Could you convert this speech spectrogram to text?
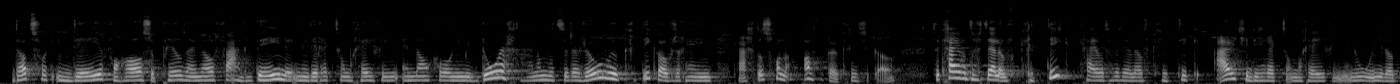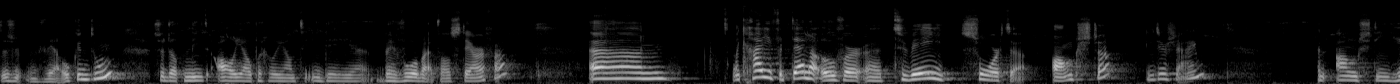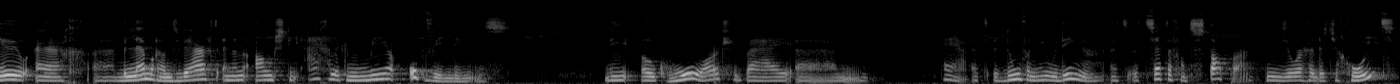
dat soort ideeën, vooral als ze pril zijn, wel vaak delen in de directe omgeving en dan gewoon niet meer doorgaan, omdat ze daar zoveel kritiek over zich heen krijgen. Dat is gewoon een afbreukrisico. Dus ik ga je wat vertellen over kritiek. Ik ga je wat vertellen over kritiek uit je directe omgeving en hoe je dat dus wel kunt doen, zodat niet al jouw briljante ideeën bijvoorbeeld al sterven. Um, ik ga je vertellen over uh, twee soorten angsten die er zijn. Een angst die heel erg uh, belemmerend werkt en een angst die eigenlijk meer opwinding is. Die ook hoort bij um, nou ja, het, het, doen van nieuwe dingen, het, het, zetten van stappen die zorgen dat je groeit.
